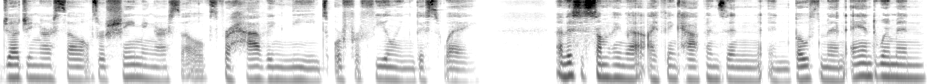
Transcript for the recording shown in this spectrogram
judging ourselves or shaming ourselves for having needs or for feeling this way. And this is something that I think happens in, in both men and women,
